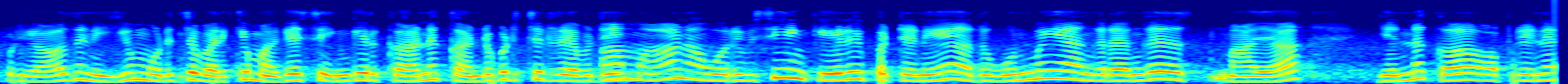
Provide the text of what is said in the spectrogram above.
எப்படியாவது நீயும் முடிஞ்ச வரைக்கும் மகேஷ் எங்கே இருக்கான்னு கண்டுபிடிச்சிடு ரேவதி. ஆமாம் நான் ஒரு விஷயம் கேள்விப்பட்டேனே அது உண்மையாங்கிறாங்க மாயா. என்னக்கா அப்படின்னு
